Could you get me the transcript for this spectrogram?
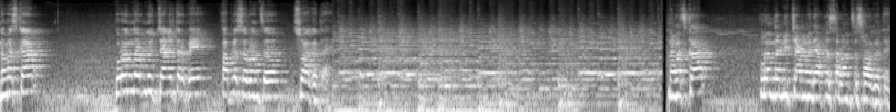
नमस्कार. पुरंदर न्यूज चॅनलतर्फे आपलं सर्वांचं स्वागत आहे. नमस्कार. पुरंदर न्यूज चॅनलमध्ये आपलं सर्वांचं स्वागत आहे.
